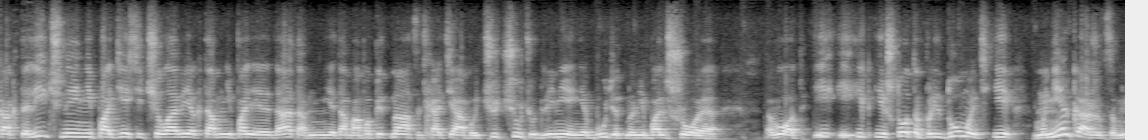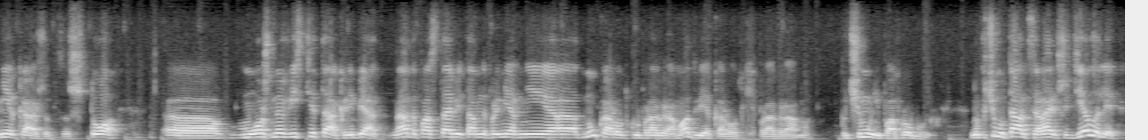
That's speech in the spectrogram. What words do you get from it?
как-то личные не по 10 человек, там не по, да, там не там, а по 15 хотя бы, чуть-чуть удлинение будет, но небольшое. Вот, и, и, и, и что-то придумать. И мне кажется, мне кажется, что э, можно ввести так, ребят, надо поставить там, например, не одну короткую программу, а две коротких программы. Почему не попробовать? Ну почему танцы раньше делали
